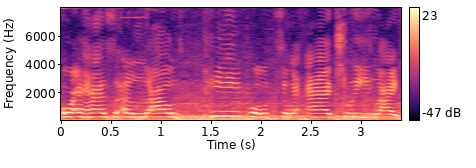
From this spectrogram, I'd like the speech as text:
or has allowed people to actually like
